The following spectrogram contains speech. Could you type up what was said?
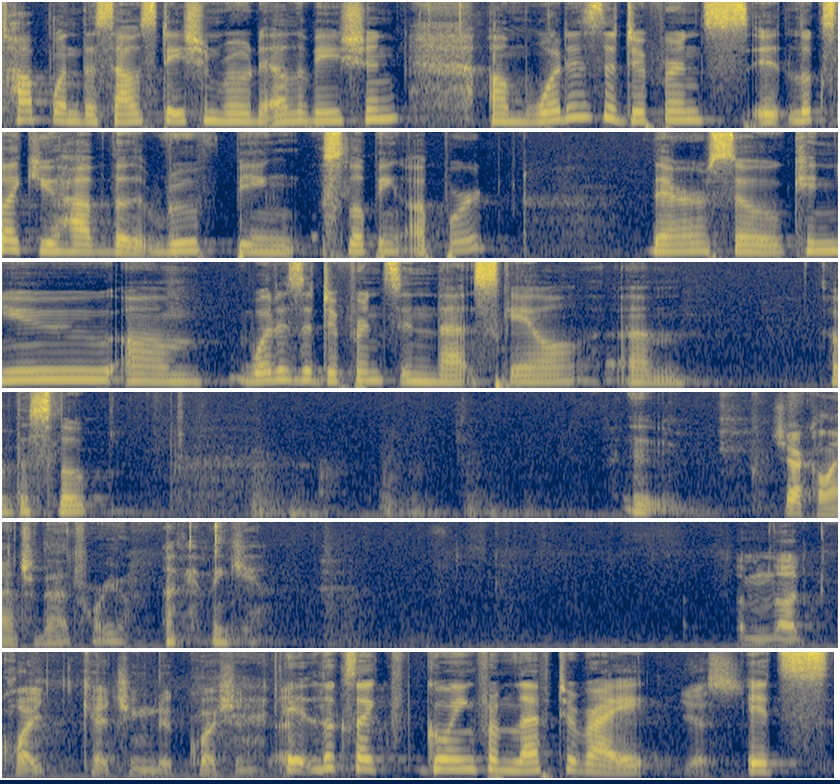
top one, the South Station Road elevation, um, what is the difference? It looks like you have the roof being sloping upward there, so can you, um, what is the difference in that scale um, of the slope? Jack will answer that for you. Okay, thank you. I'm not quite catching the question. It looks like going from left to right. Yes. It's,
